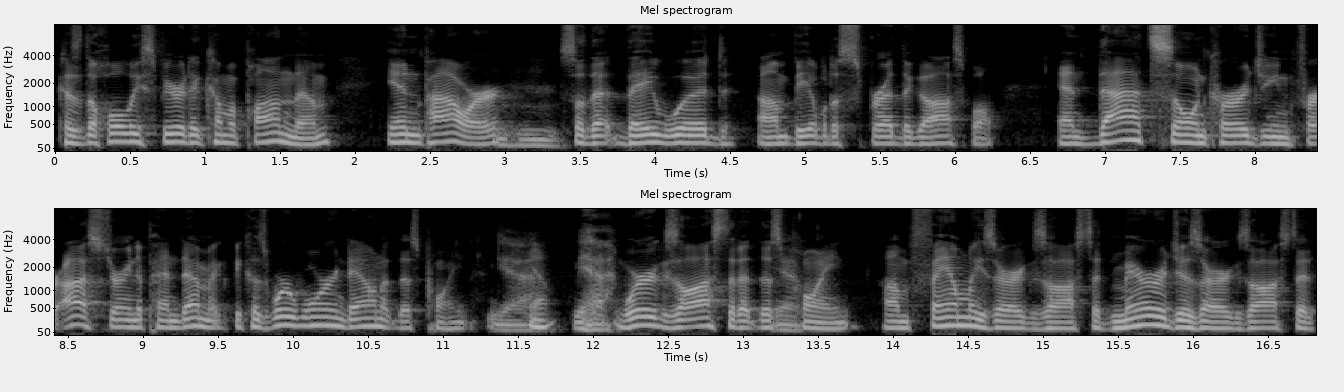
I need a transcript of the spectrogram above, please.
Because the Holy Spirit had come upon them in power, mm-hmm. so that they would um, be able to spread the gospel. And that's so encouraging for us during the pandemic because we're worn down at this point. Yeah. Yeah. yeah. We're exhausted at this yeah. point. Um, families are exhausted, marriages are exhausted.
